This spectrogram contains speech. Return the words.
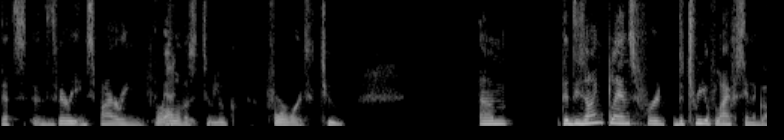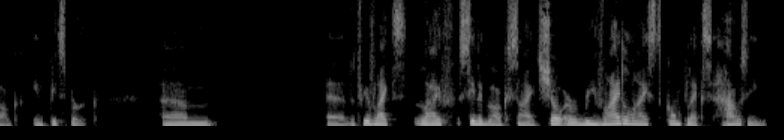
that's it's very inspiring for exactly. all of us to look forward to. Um, the design plans for the Tree of Life Synagogue in Pittsburgh. Um, uh, the Tree of Life, Life Synagogue site show a revitalized complex housing,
